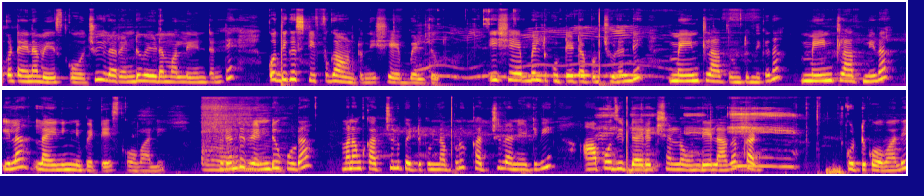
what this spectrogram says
ఒకటైనా వేసుకోవచ్చు. ఇలా రెండు వేయడం వల్ల ఏంటంటే కొద్దిగా స్టిఫ్గా ఉంటుంది షేప్ బెల్ట్ ఈ షేప్ బెల్ట్ కుట్టేటప్పుడు చూడండి మెయిన్ క్లాత్ ఉంటుంది కదా మెయిన్ క్లాత్ మీద ఇలా లైనింగ్ని పెట్టేసుకోవాలి. చూడండి రెండు కూడా మనం ఖర్చులు పెట్టుకున్నప్పుడు ఖర్చులు అనేటివి ఆపోజిట్ డైరెక్షన్లో ఉండేలాగా కట్ కుట్టుకోవాలి.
